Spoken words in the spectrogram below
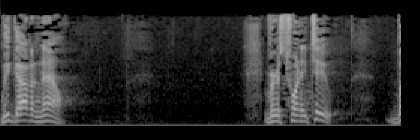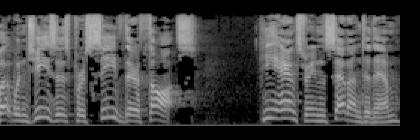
We got him now. Verse 22 But when Jesus perceived their thoughts, he answering said unto them,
